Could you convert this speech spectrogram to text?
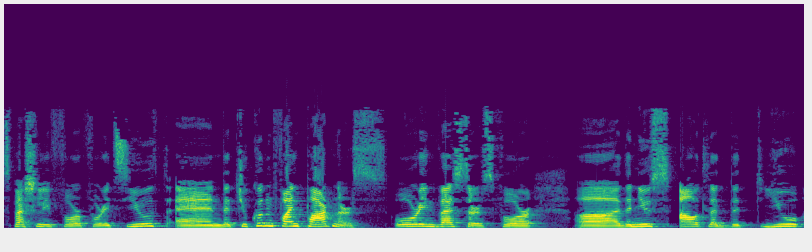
especially for, for its youth, and that you couldn't find partners or investors for uh, the news outlet that you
